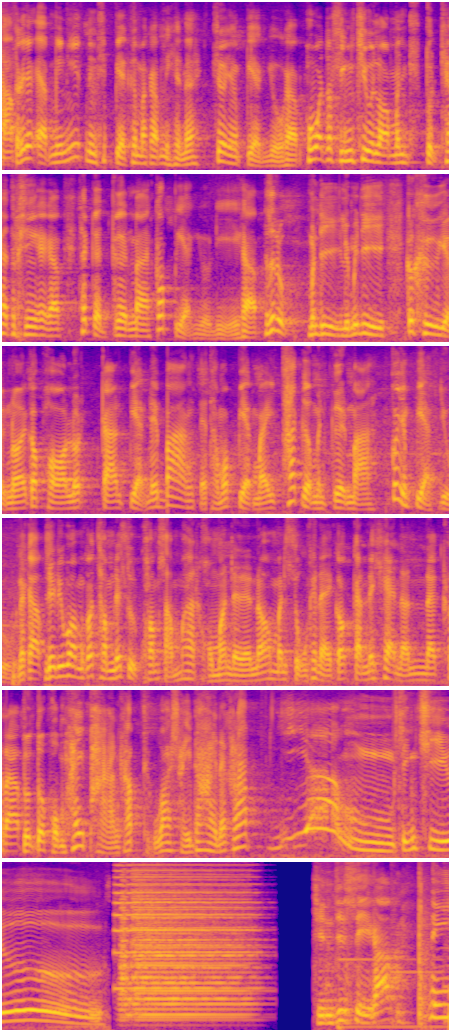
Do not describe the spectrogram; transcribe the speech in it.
ครับแต่ก็ยังแอบมีนิดนึงที่เปียกขึ้นมาครับนี่เห็นไหมเสื้อยังเปียกอยู่ครับเพราะว่าตัวซิงคิวเรามันจุดแค่ตรงนี้ครับถ้าเกิดเกินมาก็เปียกอยู่ดีครับสรุปมันดีหรือไม่ดีก็คืออย่างน้อยก็พอลดการเปียกได้บ้าง แต่ถามว่าเปียกไหมถ้าเกิดมันเกินมาก็ยังเปียกอยู่นะครับเรียกได้ว่ามันก็ทำได้สุดความสามารถของมันเลยเนาะมันสูงแค่ไหนก็กันได้แค่นั้นนะครับส่วนตัวผมให้ผ่านครับถือว่าใช้ได้นะครับ เยี่ยมซิงชิวชิ้นที่ 4 ครับ นี่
